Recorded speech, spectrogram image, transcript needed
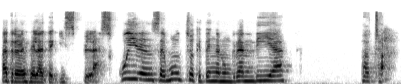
a través de la TX Plus. Cuídense mucho, que tengan un gran día. Chao, chao.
